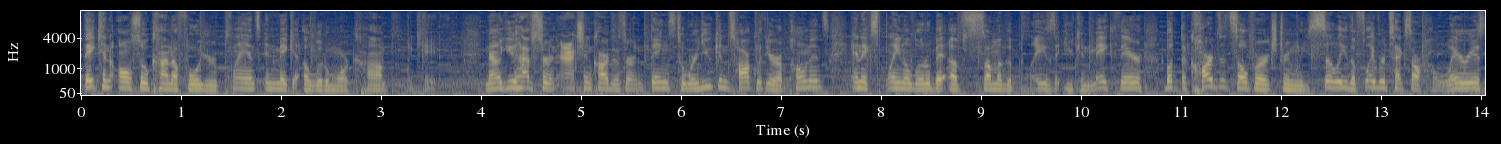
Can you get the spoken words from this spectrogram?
they can also kind of foil your plans and make it a little more complicated. Now you have certain action cards and certain things to where you can talk with your opponents and explain a little bit of some of the plays that you can make there, but the cards itself are extremely silly. The flavor texts are hilarious.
